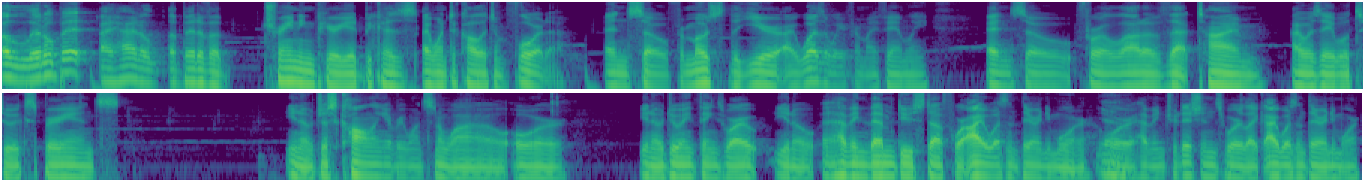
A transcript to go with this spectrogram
A little bit. I had a, a bit of a training period because I went to college in Florida. And so for most of the year, I was away from my family. And so for a lot of that time, I was able to experience, you know, just calling every once in a while or, you know, doing things where I, you know, having them do stuff where I wasn't there anymore Yeah. or having traditions where like I wasn't there anymore.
